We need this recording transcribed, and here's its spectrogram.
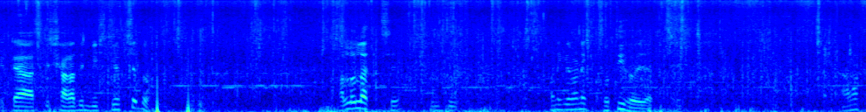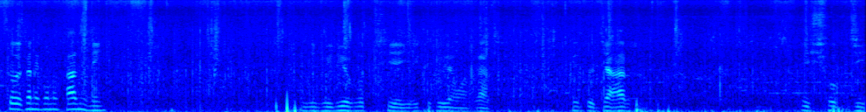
এটা আজকে সারাদিন বৃষ্টি হচ্ছে তো। ভালো লাগছে, কিন্তু অনেকের অনেক ক্ষতি হয়ে যাচ্ছে। আমার তো এখানে কোনো কাজ নেই। এই ভিডিও করছি, এই এইটুকুই আমার কাজ। কিন্তু যার এই সবজি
